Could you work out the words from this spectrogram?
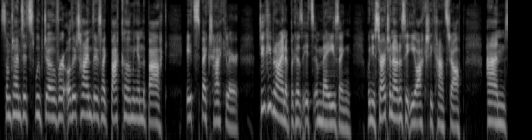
sometimes it's swooped over, other times there's like back combing in the back. It's spectacular. Do keep an eye on it because it's amazing. When you start to notice it, you actually can't stop. And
